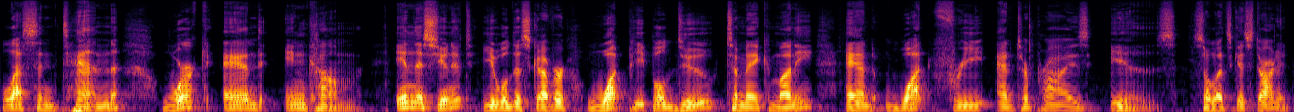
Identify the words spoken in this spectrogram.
Lesson 10 Work and Income. In this unit, you will discover what people do to make money and what free enterprise is. So let's get started.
